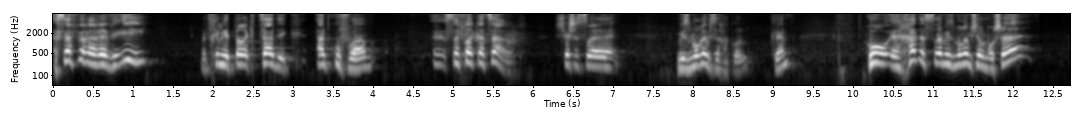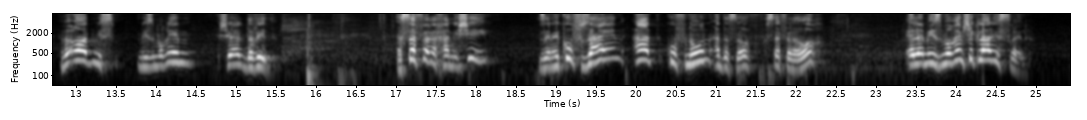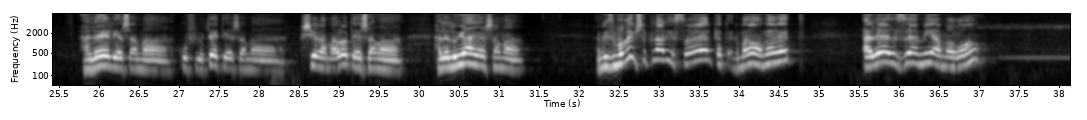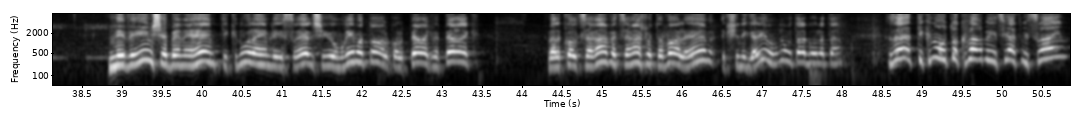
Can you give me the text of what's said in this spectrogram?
הספר הרביעי מתחיל מפרק צדיק עד ק"ו, ספר קצר, 16 מזמורים סך הכל, כן? הוא 11 מזמורים של משה ועוד מזמורים של דוד. הספר החמישי זה מק"ז עד ק"נ עד הסוף, ספר ארוך. אלה מזמורים של כלל ישראל. הלל יש שם, קי"ט יש שם, שיר המעלות יש שם, הללויה יש שם. המזמורים של כלל ישראל, הגמרא אומרת, הלל זה מי אמרו? נביאים שביניהם תקנו להם לישראל שיהיו אומרים אותו על כל פרק ופרק ועל כל צרה וצרה שלא תבוא עליהם, וכשנגלים אומרים אותו לגאולתם. זה תקנו אותו כבר ביציאת מצרים,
